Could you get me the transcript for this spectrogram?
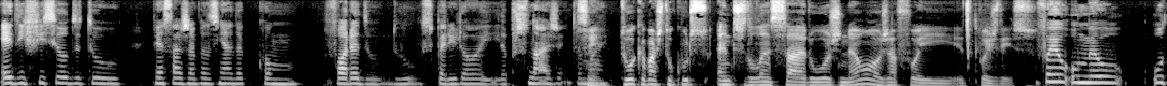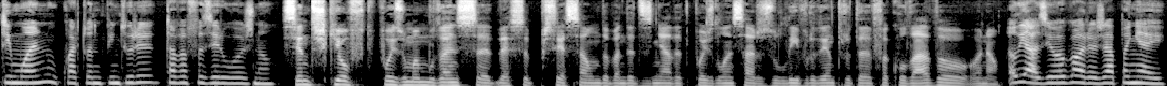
é difícil de tu pensares na banda desenhada como fora do, do super-herói e da personagem também. Sim. Tu acabaste o curso antes de lançar o Hoje Não ou já foi depois disso? Foi o meu último ano, o quarto ano de pintura, estava a fazer o hoje não. Sentes que houve depois uma mudança dessa percepção da banda desenhada depois de lançares o livro dentro da faculdade ou, ou não? Aliás, eu agora já apanhei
